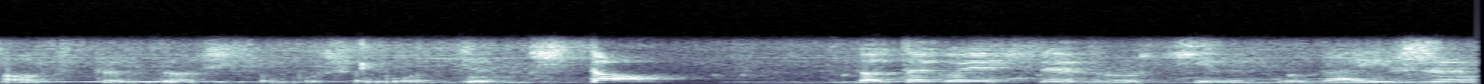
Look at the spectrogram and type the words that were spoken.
To z pewnością muszę odjąć to. Do tego jeszcze wrócimy bodajże.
